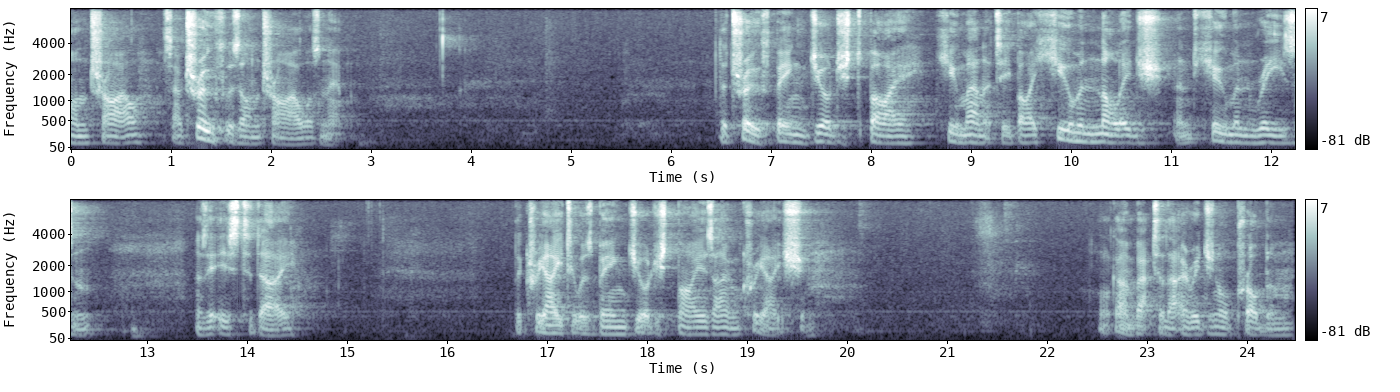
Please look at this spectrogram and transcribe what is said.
on trial. So truth was on trial, wasn't it? The truth being judged by humanity, by human knowledge and human reason, as it is today the Creator was being judged by his own creation. Well, going back to that original problem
